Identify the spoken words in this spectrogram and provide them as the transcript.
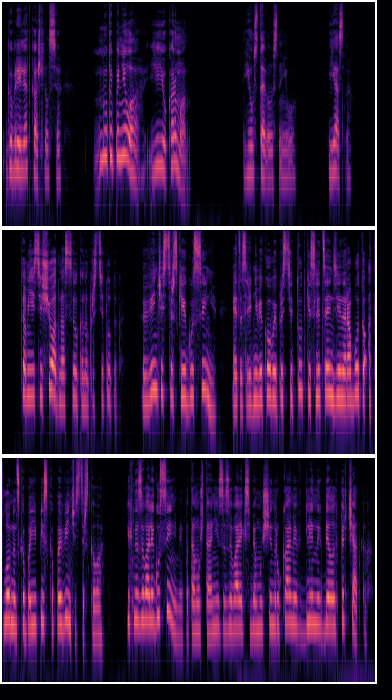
Габриэль откашлялся. Ну, ты поняла, ее карман. Я уставилась на него. Ясно. Там есть еще одна ссылка на проституток. Винчестерские гусыни — это средневековые проститутки с лицензией на работу от лондонского епископа Винчестерского. Их называли гусынями, потому что они зазывали к себе мужчин руками в длинных белых перчатках.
